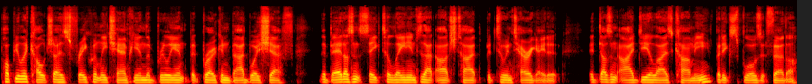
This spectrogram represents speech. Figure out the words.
Popular culture has frequently championed the brilliant but broken bad boy chef. The bear doesn't seek to lean into that archetype, but to interrogate it. It doesn't idealize Carmy, but explores it further.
